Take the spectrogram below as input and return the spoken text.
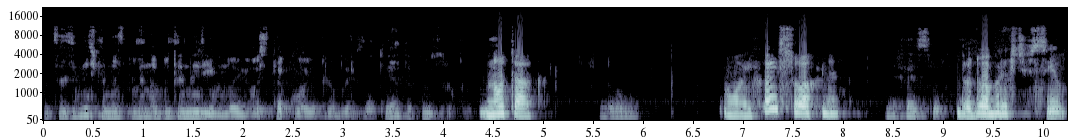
Оця зіничка у нас повинна бути нерівною, ось такою приблизно. То я таку зроблю. Ну так. Чудово. Ой, хай сохне Нехай сохне. до добрих часів.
